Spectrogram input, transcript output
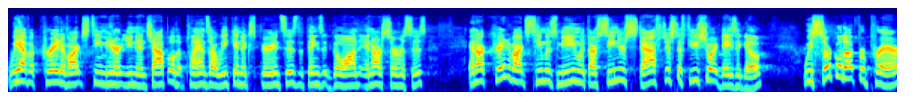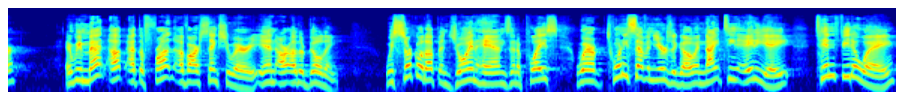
We have a creative arts team here at Union Chapel that plans our weekend experiences, the things that go on in our services. And our creative arts team was meeting with our senior staff just a few short days ago. We circled up for prayer and we met up at the front of our sanctuary in our other building. We circled up and joined hands in a place where 27 years ago, in 1988, 10 feet away,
